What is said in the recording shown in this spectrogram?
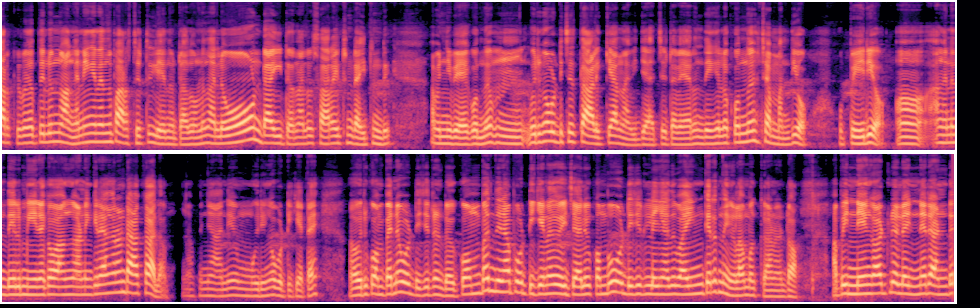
കർക്കിടകത്തിലൊന്നും അങ്ങനെ ഇങ്ങനെയൊന്നും പറിച്ചിട്ടില്ലായിരുന്നു കേട്ടോ അതുകൊണ്ട് നല്ലോണം ഉണ്ടായിട്ടോ. നല്ല ഉഷാറായിട്ട് ഉണ്ടായിട്ടുണ്ട്. അപ്പം ഇനി വേഗം ഒന്ന് മുരിങ്ങ പൊട്ടിച്ച് താളിക്കാമെന്നാണ് വിചാരിച്ചിട്ടോ വേറെ എന്തെങ്കിലുമൊക്കെ ഒന്ന് ചമ്മന്തിയോ ഉപ്പേരിയോ അങ്ങനെ എന്തെങ്കിലും മീനൊക്കെ വാങ്ങുകയാണെങ്കിൽ അങ്ങനെ ഉണ്ടാക്കാമല്ലോ അപ്പം ഞാൻ മുരിങ്ങ പൊട്ടിക്കട്ടെ. ഒരു കൊമ്പനെ പൊട്ടിച്ചിട്ടുണ്ട്. കൊമ്പ് എന്തിനാ പൊട്ടിക്കണത് ചോദിച്ചാൽ കൊമ്പ് പൊട്ടിച്ചിട്ടില്ലെങ്കിൽ അത് ഭയങ്കര നീളം വെക്കുകയാണ് കേട്ടോ അപ്പോൾ ഇന്നേം കാട്ടിലല്ല ഇന്ന രണ്ട്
